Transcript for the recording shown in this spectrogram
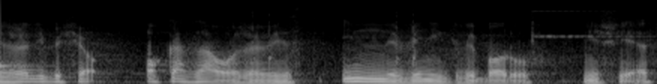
Jeżeli by się okazało, że jest inny wynik wyborów niż jest,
